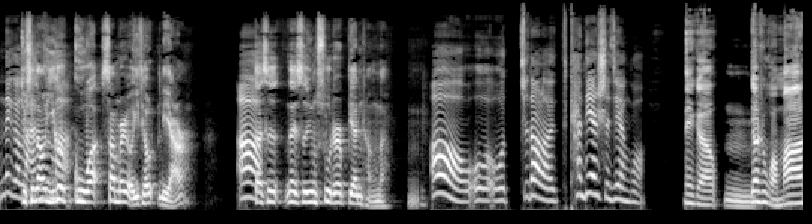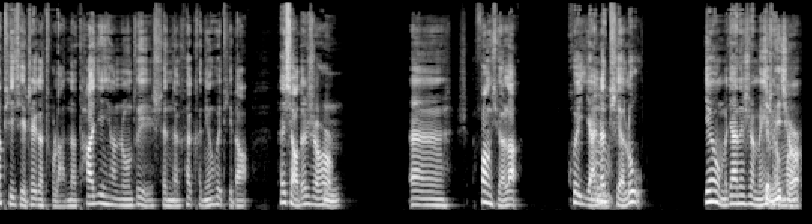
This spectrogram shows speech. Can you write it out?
那个就相当于一个锅，上面有一条梁儿，啊但。是那是用树枝编成的。嗯哦，我我知道了，看电视见过。那个，嗯，要是我妈提起这个土篮子，她印象中最深的，她肯定会提到，她小的时候，嗯。嗯、放学了会沿着嗯。铁路，因为我们家那是煤城嘛，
